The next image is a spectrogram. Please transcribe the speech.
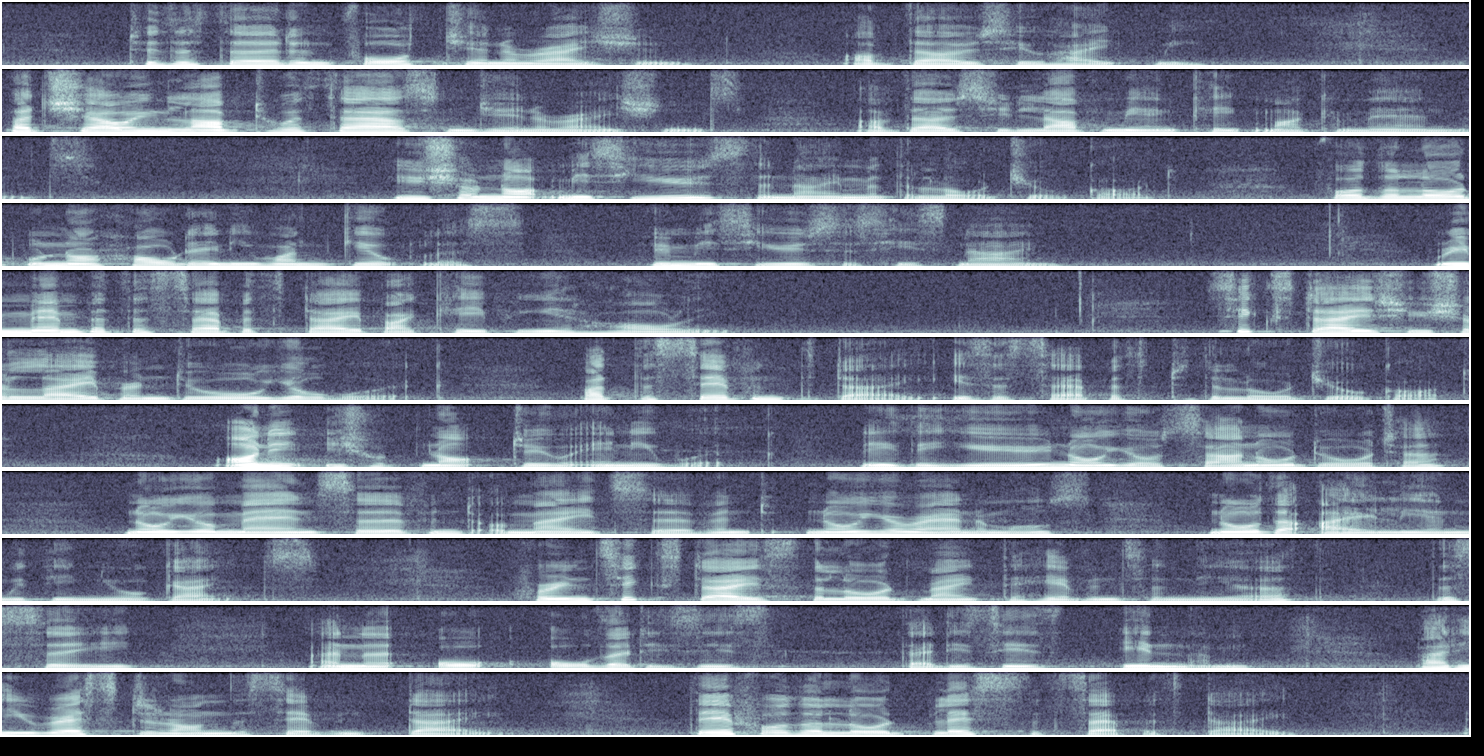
to the third and fourth generation of those who hate me, but showing love to a thousand generations of those who love me and keep my commandments. You shall not misuse the name of the Lord your God, for the Lord will not hold anyone guiltless who misuses his name. Remember the Sabbath day by keeping it holy. Six days you shall labour and do all your work, but the seventh day is a Sabbath to the Lord your God. On it you should not do any work, neither you, nor your son or daughter, nor your manservant or maidservant, nor your animals, nor the alien within your gates. For in six days the Lord made the heavens and the earth, the sea, and the, all, all, that is, is, that is, is in them, but he rested on the seventh day. Therefore the Lord blessed the Sabbath day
